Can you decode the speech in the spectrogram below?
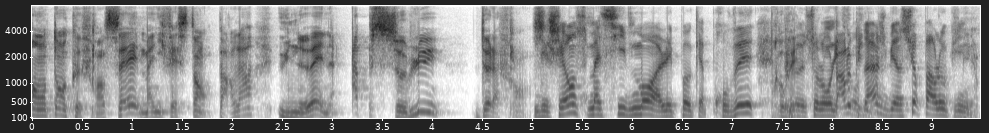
en tant que Français, manifestant par là une haine absolue de la France. L'échéance massivement à l'époque approuvée, euh, selon les sondages, bien sûr, par l'opinion.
